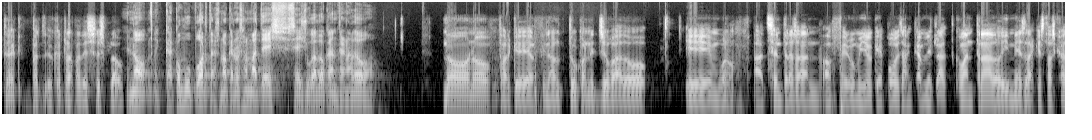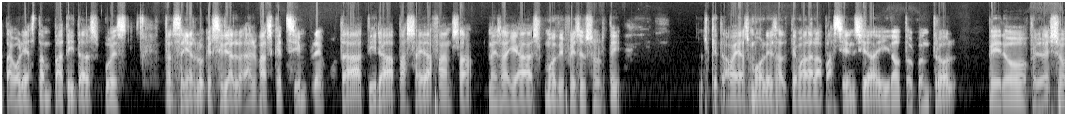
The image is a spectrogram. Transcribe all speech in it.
Que, et repeteixis, sisplau? No, que com ho portes, no? Que no és el mateix ser jugador que entrenador. No, no, perquè al final tu quan ets jugador i bueno, et centres en, en fer-ho millor que pots. En canvi, clar, com a entrenador i més d'aquestes categories tan petites, pues, t'ensenyes el que seria el, el bàsquet simple. Botar, tirar, passar i defensar. Més allà és molt difícil sortir. El que treballes molt és el tema de la paciència i l'autocontrol, però, però és això.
